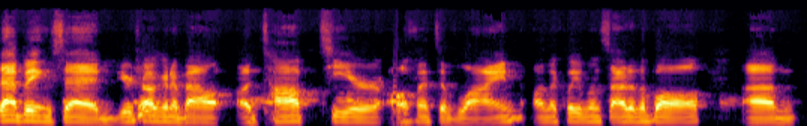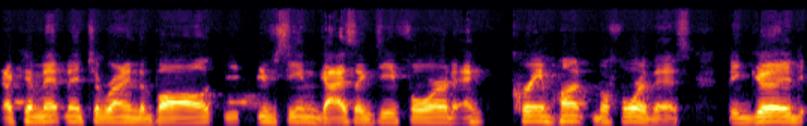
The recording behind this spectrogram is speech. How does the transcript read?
That being said, you're talking about a top tier offensive line on the Cleveland side of the ball, um, a commitment to running the ball. You've seen guys like D Ford and Kareem Hunt before this be good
